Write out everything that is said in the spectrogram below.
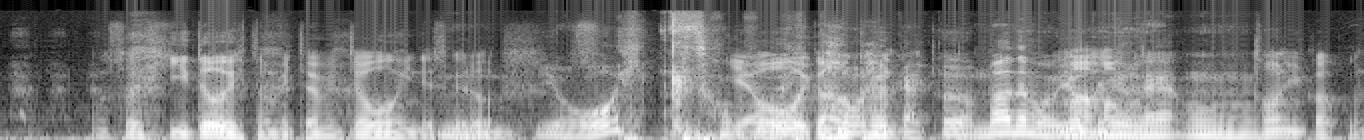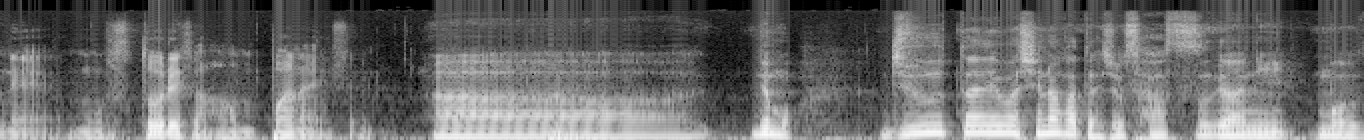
もうそうひどい人めちゃめちゃ多いんですけど、うん。いや、多いいや多いか分かんないけど。うんまあでもよく見るね。うん。とにかくね、もうストレス半端ないですよね。あー、でも渋滞はしなかったでしょ？さすがに。もう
